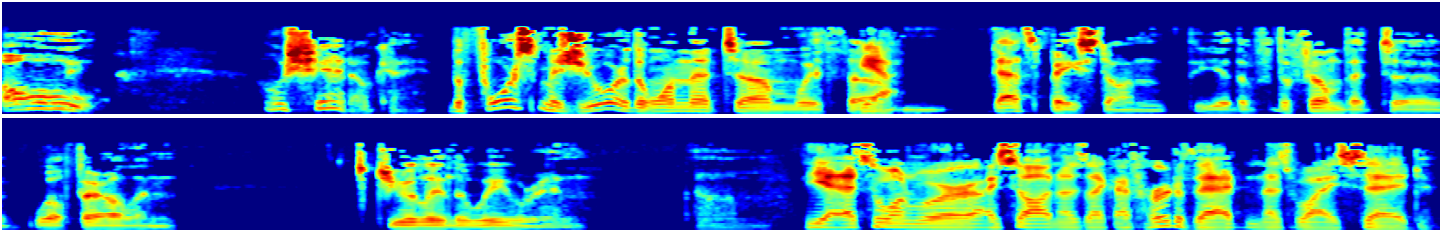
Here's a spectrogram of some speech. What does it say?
Oh, oh shit. Okay. The Force Majeure, the one that, um, with, um, Yeah. that's based on the, the, the film that, uh, Will Ferrell and Julie Louis were in. Um, Yeah, that's the one where I saw it and I was like, I've heard of that, and that's why I said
